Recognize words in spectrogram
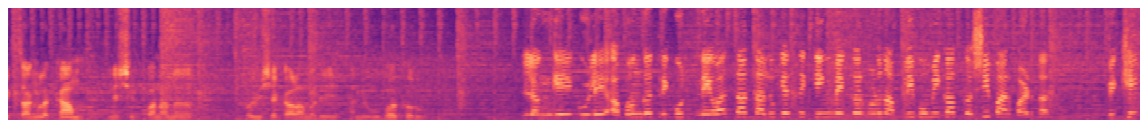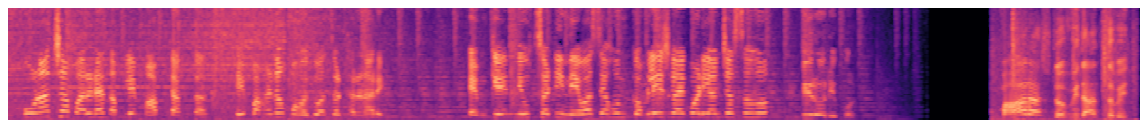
एक चांगलं काम निश्चितपणानं भविष्य काळामध्ये आम्ही उभं करू. लंगे गुले अभंग त्रिकूट नेवासा तालुक्याचे किंग मेकर म्हणून आपली भूमिका कशी पार पाडतात? विखे कोणाच्या पारड्यात आपले माप टाकतात? हे पाहणं महत्वाचं ठरणार आहे. एम के न्यूजसाठी नेवास्याहून कमलेश गायकवाड यांच्यासह ब्युरो रिपोर्ट. महाराष्ट्र विधानसभेचे.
